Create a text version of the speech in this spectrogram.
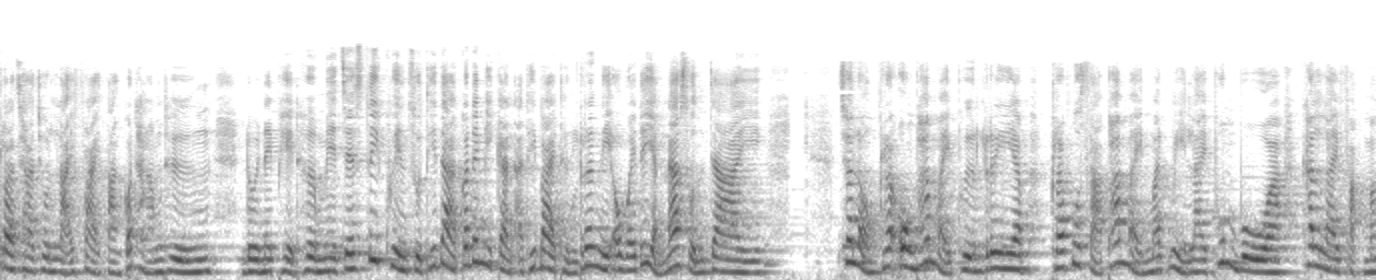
ประชาชนหลายฝ่ายต่างก็ถามถึง โดยในเพจ Her Majesty Queen สุธิดาก็ได้มีการอธิบายถึงเรื่องนี้เอาไว้ได้อย่างน่าสนใจฉลองพระองค์ผ้าไหมพื้นเรียบ พระภูษาผ้าไหมมัดหมี่ลายพุ่มบัว ขั้นลายฝักมะ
